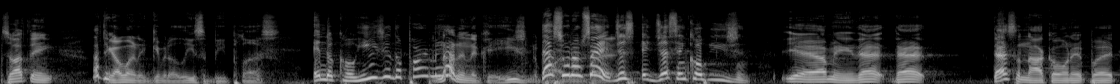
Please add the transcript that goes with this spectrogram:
so I think I think I want to give it at least a B plus. In the cohesion department, Not in the cohesion. that's what I'm saying. Just just in cohesion. yeah, I mean that that that's a knock on it, but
